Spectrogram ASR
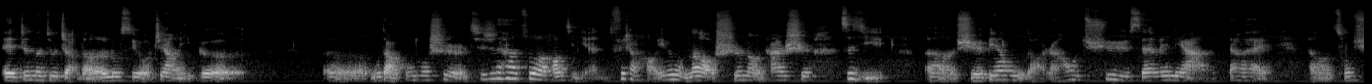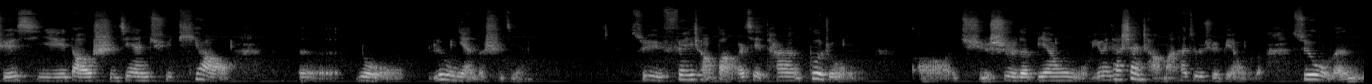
哎，真的就找到了 Lucio 这样一个呃舞蹈工作室。其实他做了好几年，非常好。因为我们的老师呢，他是自己呃学编舞的，然后去塞维利亚大概。呃，从学习到实践去跳，呃，有六年的时间，所以非常棒。而且他各种呃曲式的编舞，因为他擅长嘛，他就是学编舞的。所以我们，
